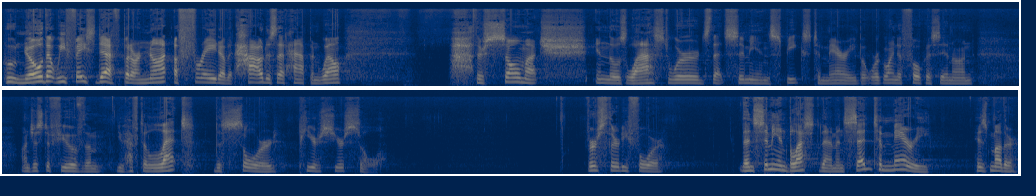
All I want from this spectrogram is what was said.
who know that we face death but are not afraid of it. How does that happen? Well, there's so much in those last words that Simeon speaks to Mary, but we're going to focus in on, on just a few of them. You have to let the sword pierce your soul. Verse 34 Then Simeon blessed them and said to Mary, his mother,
